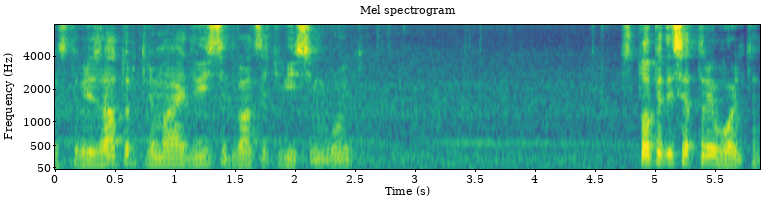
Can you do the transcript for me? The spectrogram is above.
е, Стабілізатор тримає 228 вольт. 153 вольта.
